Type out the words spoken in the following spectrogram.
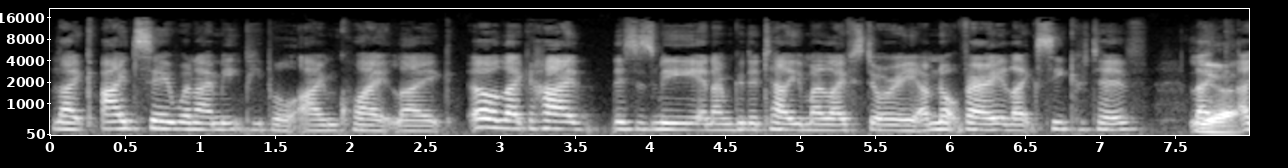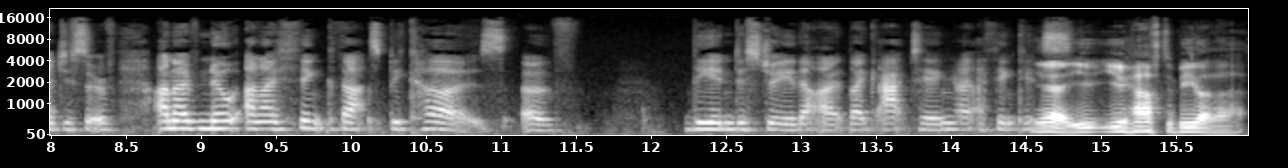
like, I'd say when I meet people, I'm quite like, oh, like, hi, this is me, and I'm going to tell you my life story. I'm not very like secretive. Like, Yeah. I just sort of, and I've no, and I think that's because of the industry that I like acting. I, I think it's yeah, you, you have to be like that.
